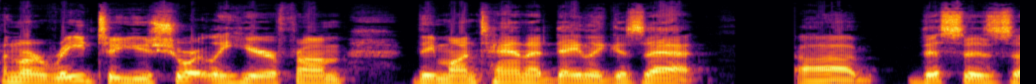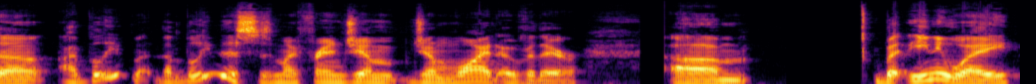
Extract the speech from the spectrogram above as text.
I'm going to read to you shortly here from the Montana Daily Gazette. Uh, this is, uh, I believe, I believe this is my friend Jim Jim White over there. Um, but anyway,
